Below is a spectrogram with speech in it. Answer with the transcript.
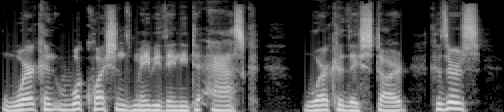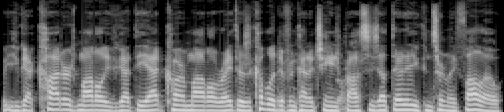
where can what questions maybe they need to ask where could they start? Because there's you've got Kotter's model you've got the ADKAR model right? There's a couple of different kind of change processes out there that you can certainly follow.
